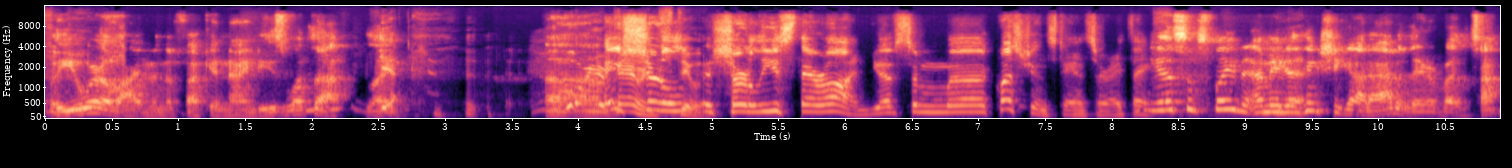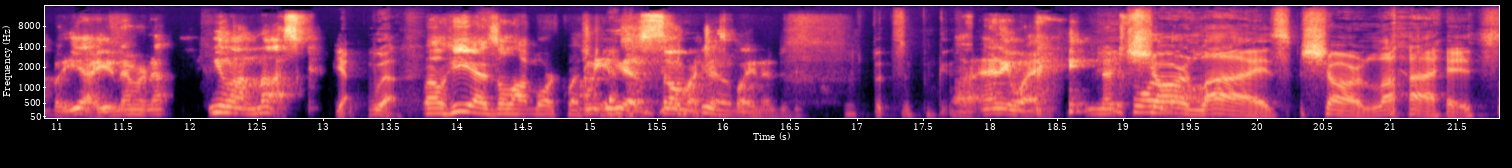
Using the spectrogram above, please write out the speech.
But you were alive in the fucking 90s. What's up? Like, what were uh, your Hey, parents Charl- doing? Charlize Theron, you have some uh, questions to answer, I think. yes, explain it. I mean, Yeah. I think she got out of there by the time, but yeah, you never know. Elon Musk. Yeah, well, Well, he has a lot more questions. I questions. mean, he has so much Yeah. explaining to do. but Uh, anyway, Char lies, Char lies,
